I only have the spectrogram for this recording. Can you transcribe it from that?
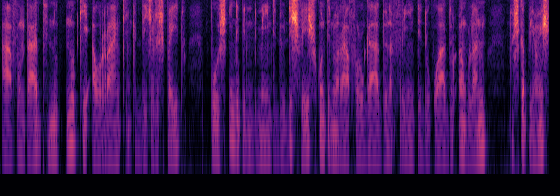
à vontade no, no que ao ranking diz respeito, pois, independentemente do desfecho, continuará folgado na frente do quadro angolano dos campeões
